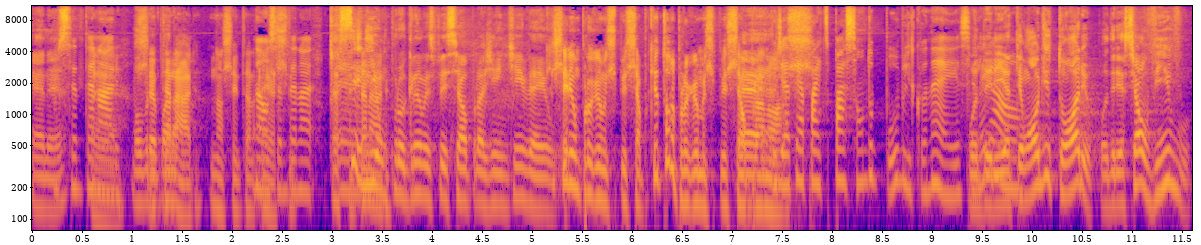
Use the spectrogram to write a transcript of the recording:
É, né? O centenário. É. Vamos preparar. Não, centenário. Não, é, centenário. É. Seria um programa especial pra gente, hein, velho? Seria um programa especial, porque todo programa é especial é. pra nós. Podia ter a participação do público, né? Ia ser Poderia legal. ter um auditório, poderia ser ao vivo.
